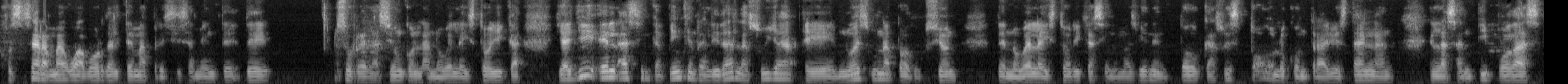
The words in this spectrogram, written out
José Saramago aborda el tema precisamente de su relación con la novela histórica. Y allí él hace hincapié en que en realidad la suya eh, no es una producción de novela histórica, sino más bien en todo caso es todo lo contrario, está en, las antípodas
